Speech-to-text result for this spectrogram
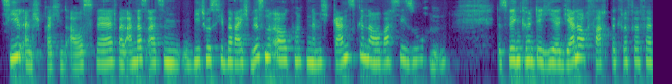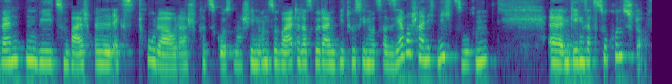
Ziel entsprechend auswählt, weil anders als im B2C-Bereich wissen eure Kunden nämlich ganz genau, was sie suchen. Deswegen könnt ihr hier gerne auch Fachbegriffe verwenden, wie zum Beispiel Extruder oder Spritzgussmaschinen und so weiter. Das würde ein B2C-Nutzer sehr wahrscheinlich nicht suchen, äh, im Gegensatz zu Kunststoff.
